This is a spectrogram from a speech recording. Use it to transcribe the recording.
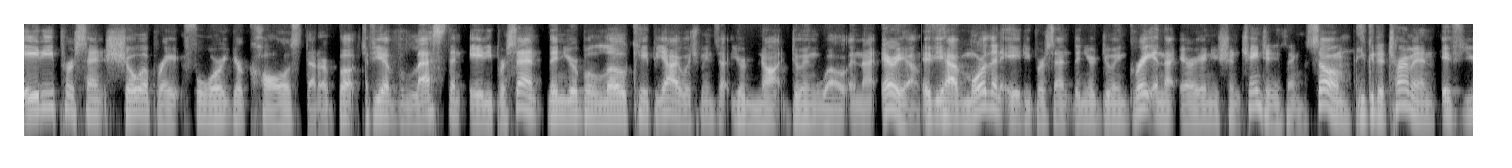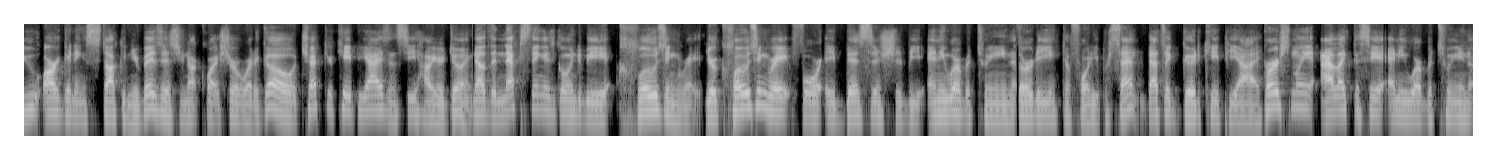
80% show up rate for your calls that are booked. If you have less than 80%, then you're below KPI, which means that you're not doing well in that area. If you have more than 80%, then you're doing great in that area and you shouldn't change anything. So you could determine if you are getting stuck in your business, you're not quite sure where to go, check your KPIs and see how you're doing. Now, the next thing is going to be closing rate. Your closing rate for a business should be anywhere between 30 to 40%. That's a good KPI. Personally, I like to see it anywhere between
